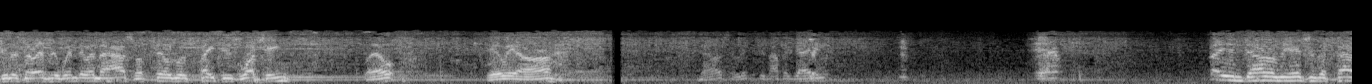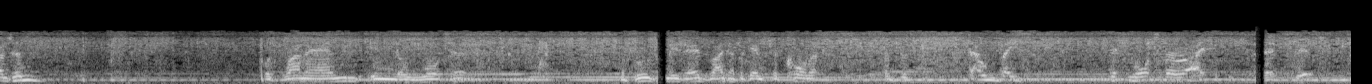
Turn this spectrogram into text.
Feel as though every window in the house were filled with faces watching. Well, here we are. Now to lift him up again. Yeah. Lay him down on the edge of the fountain. Put one hand in the water. The bruise on his head right up against the corner of the stone base. A bit more to the right. That's it.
